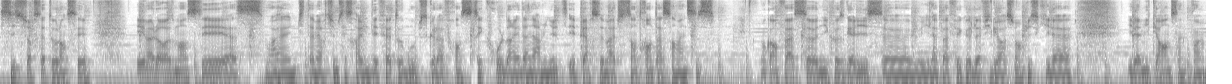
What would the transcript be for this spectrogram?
6 sur 7 au lancer. Et malheureusement, c'est ouais, une petite amertume, ce sera une défaite au bout puisque la France s'écroule dans les dernières minutes et perd ce match 130 à 126. Donc en face, euh, Nikos Galis, euh, il a pas fait que de la figuration puisqu'il a, il a mis 45 points.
